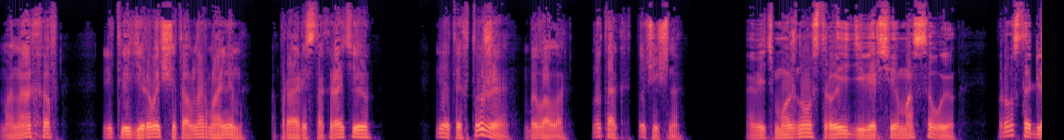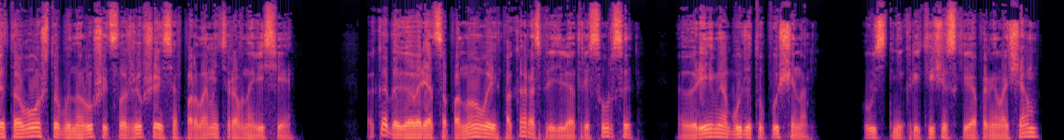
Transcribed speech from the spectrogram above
монархов ликвидировать считал нормальным, а про аристократию... Нет, их тоже бывало, но так, точечно. А ведь можно устроить диверсию массовую, просто для того, чтобы нарушить сложившееся в парламенте равновесие. Пока договорятся по новой, пока распределят ресурсы, время будет упущено. Пусть не критически, а по мелочам,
